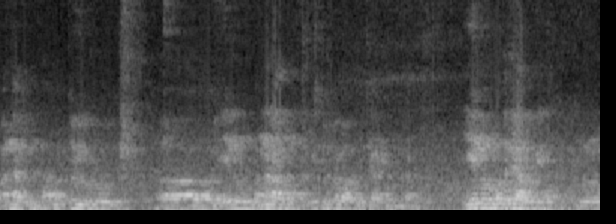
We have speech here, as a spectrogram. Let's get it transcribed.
ಬಂಧನದಿಂದ ಮತ್ತು ಇವರು ಏನು ಬಂಧನ ಆದಂಥ ವಿಸ್ತೃತವಾದ ವಿಚಾರಣೆಯಿಂದ ಏನು ಮೊದಲೇ ಆರೋಗ್ಯ ಇವನು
